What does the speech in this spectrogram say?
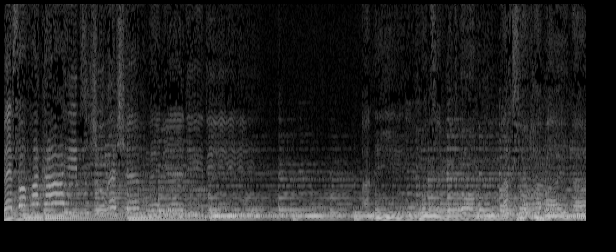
בסוף הקיץ שוב אשב בין ידידים. לחזור הביתה,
